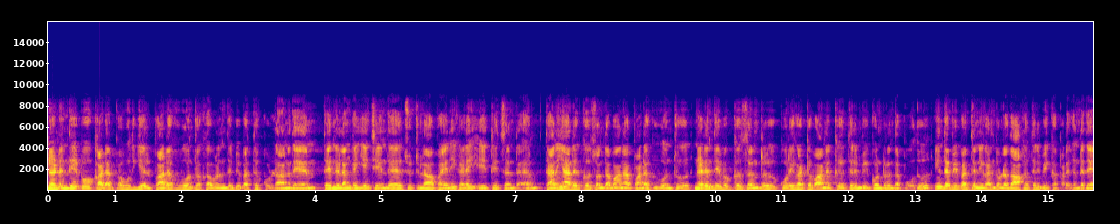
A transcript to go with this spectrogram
நெடுந்தேவு கடற்பகுதியில் படகு ஒன்று கவிழ்ந்து விபத்துக்குள்ளானது. தென்னிலங்கையைச் சேர்ந்த சுற்றுலா பயணிகளை ஏற்றிச் சென்ற தனியாருக்கு சொந்தமான படகு ஒன்று நெடுந்தீவுக்கு சென்று குறிகட்டுவானுக்கு திரும்பிக் கொண்டிருந்த போது இந்த விபத்து நிகழ்ந்துள்ளதாக தெரிவிக்கப்படுகின்றது.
